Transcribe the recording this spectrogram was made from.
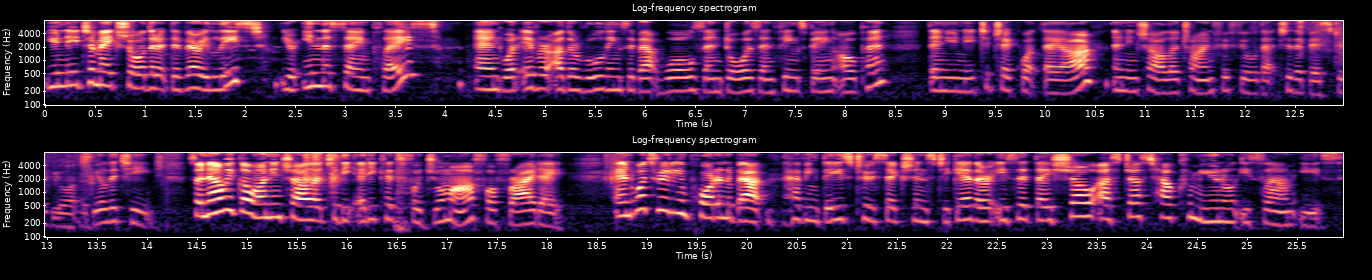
You need to make sure that at the very least you're in the same place and whatever other rulings about walls and doors and things being open, then you need to check what they are and inshallah try and fulfill that to the best of your ability. So now we go on inshallah to the etiquettes for Jummah for Friday. And what's really important about having these two sections together is that they show us just how communal Islam is.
